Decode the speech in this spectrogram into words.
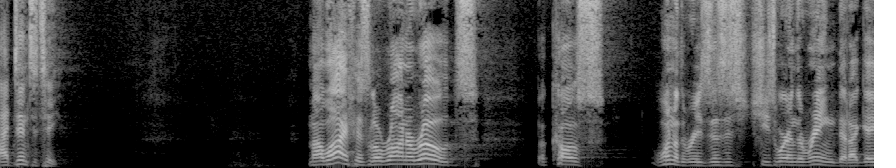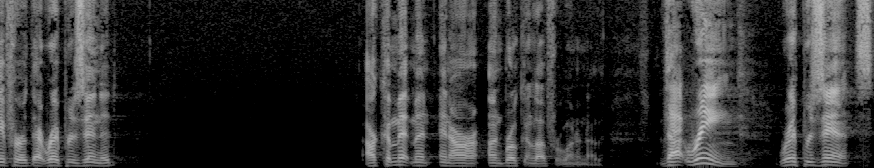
identity. My wife is Lorana Rhodes because one of the reasons is she's wearing the ring that I gave her that represented our commitment and our unbroken love for one another. That ring represents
